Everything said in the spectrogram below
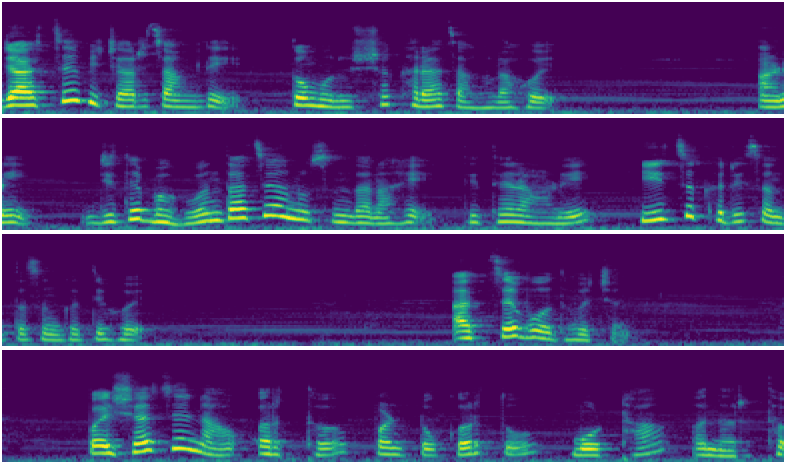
ज्याचे विचार चांगले तो मनुष्य खरा चांगला होय. आणि जिथे भगवंताचे अनुसंधान आहे तिथे राहणे हीच खरी संतसंगती होय. आजचे बोधवचन. पैशाचे नाव अर्थ पण तो करतो मोठा अनर्थ.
